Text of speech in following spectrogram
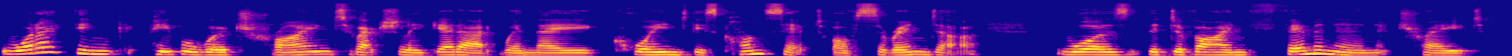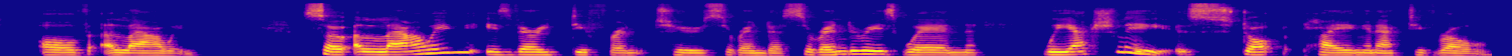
what I think people were trying to actually get at when they coined this concept of surrender was the divine feminine trait of allowing. So, allowing is very different to surrender. Surrender is when we actually stop playing an active role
